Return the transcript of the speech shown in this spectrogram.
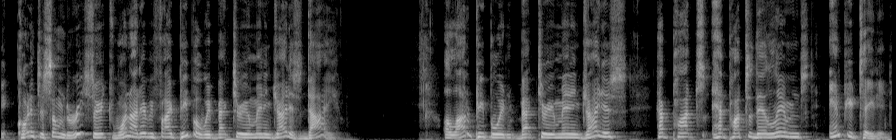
according to some of the research, one out of every five people with bacterial meningitis die. A lot of people with bacterial meningitis have parts have parts of their limbs amputated.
